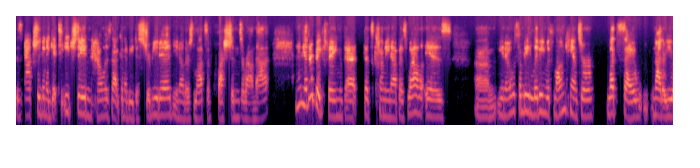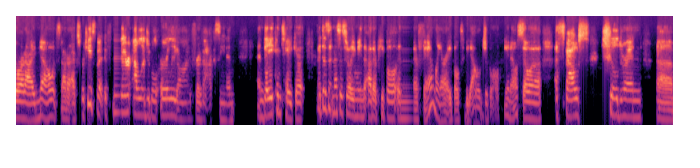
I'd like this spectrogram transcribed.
is actually going to get to each state and how is that going to be distributed? You know there's lots of questions around that. And then the other big thing that that's coming up as well is um, you know somebody living with lung cancer let's say neither you or I know it's not our expertise, but if they're eligible early on for a vaccine and and they can take it, it doesn't necessarily mean that other people in their family are able to be eligible. You know, so a, a spouse, children, uh,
